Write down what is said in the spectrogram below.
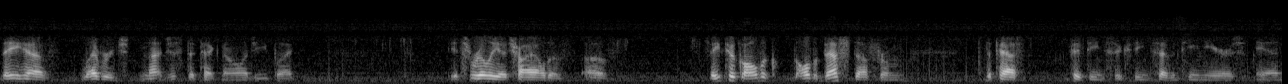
they have leveraged not just the technology, but it's really a child of, of they took all the all the best stuff from the past 15, 16, 17 years and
